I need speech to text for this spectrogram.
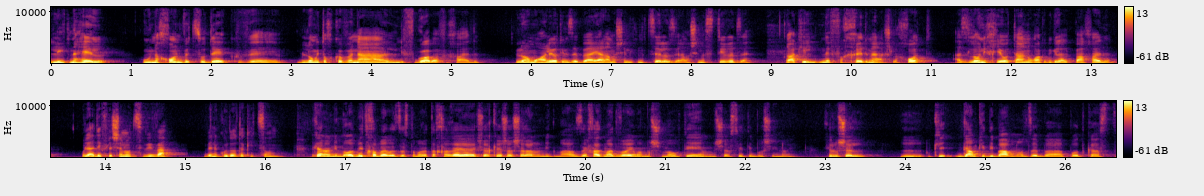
להתנהל, הוא נכון וצודק, ולא מתוך כוונה לפגוע באף אחד, לא אמורה להיות עם זה בעיה, למה שנתנצל על זה, למה שנסתיר את זה? רק אם נפחד מההשלכות, אז לא נחיה אותנו רק בגלל פחד, אולי עדיף לשנות סביבה בנקודות הקיצון. כן, אני מאוד מתחבר לזה, זאת אומרת, אחרי שהקשר שלנו נגמר, זה אחד מהדברים המשמעותיים שעשיתי בו שינוי. כאילו של, גם כי דיברנו על זה בפודקאסט,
